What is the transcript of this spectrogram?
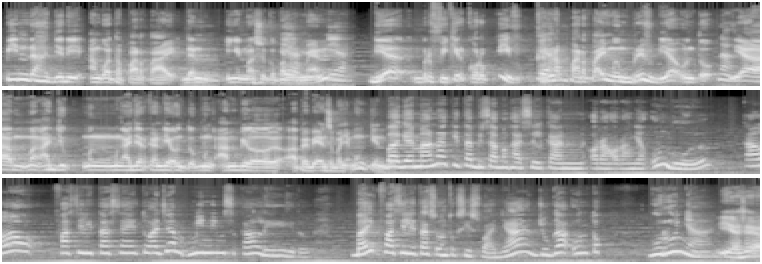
pindah jadi anggota partai dan ingin masuk ke Iya, parlemen, iya. dia berpikir koruptif karena partai membrief dia untuk Nah. ya mengajuk meng- mengajarkan dia untuk mengambil APBN sebanyak mungkin. Bagaimana kita bisa menghasilkan orang-orang yang unggul kalau fasilitasnya itu aja minim sekali gitu. Baik fasilitas untuk siswanya juga untuk gurunya. Iya, saya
